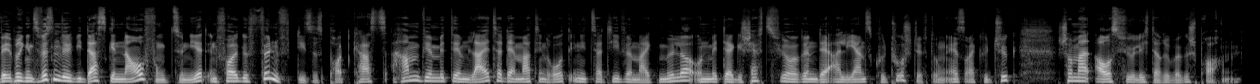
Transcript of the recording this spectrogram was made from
Wer übrigens wissen will, wie das genau funktioniert, in Folge 5 dieses Podcasts haben wir mit dem Leiter der Martin Roth Initiative Mike Müller und mit der Geschäftsführerin der Allianz Kulturstiftung Esra Küçük schon mal ausführlich darüber gesprochen.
